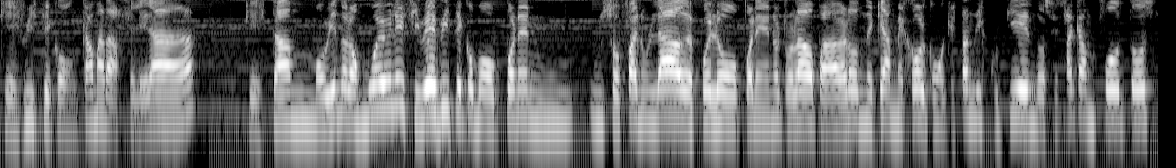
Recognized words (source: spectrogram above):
que es, viste, con cámara acelerada que están moviendo los muebles y ves, viste, como ponen un sofá en un lado, después lo ponen en otro lado para ver dónde quedan mejor, como que están discutiendo, se sacan fotos.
